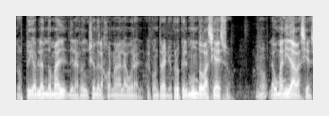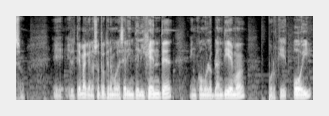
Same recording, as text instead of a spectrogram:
No estoy hablando mal de la reducción de la jornada laboral. Al contrario, creo que el mundo va hacia eso. La humanidad va hacia eso. Eh, el tema es que nosotros tenemos que ser inteligentes en cómo lo planteemos, porque hoy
